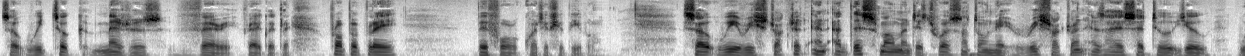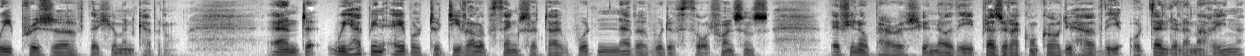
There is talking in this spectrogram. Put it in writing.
So we took measures very, very quickly, probably before quite a few people. So we restructured, and at this moment it was not only restructuring, as I said to you, we preserved the human capital. And we have been able to develop things that I would never would have thought. For instance, if you know Paris, you know the Place de la Concorde, you have the Hôtel de la Marine,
